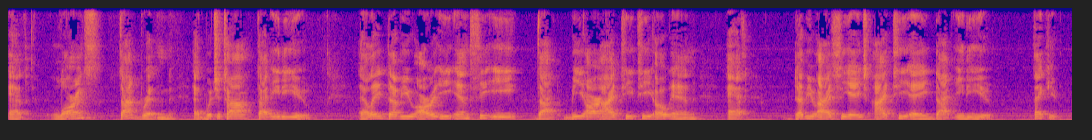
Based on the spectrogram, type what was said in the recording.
at lawrence.britton at wichita.edu. L A W R E N C E dot B R I T T O N at W-I-C-H-I-T-A dot E-D-U. Thank you.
